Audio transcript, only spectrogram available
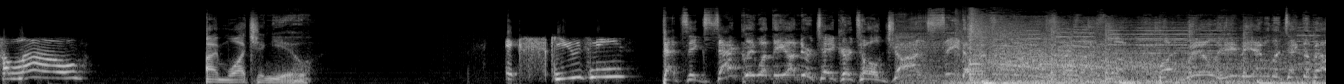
Hello? I'm watching you. Excuse me? That's exactly what The Undertaker told John Cena. But will he be able to take the belt?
